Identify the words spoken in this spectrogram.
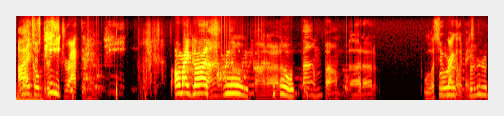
I Michael just P. distracted him. Oh my god! Bum, Ooh. Ooh. bum, bum, ba-da-da. Ooh, let's do regular baseball. Wait,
